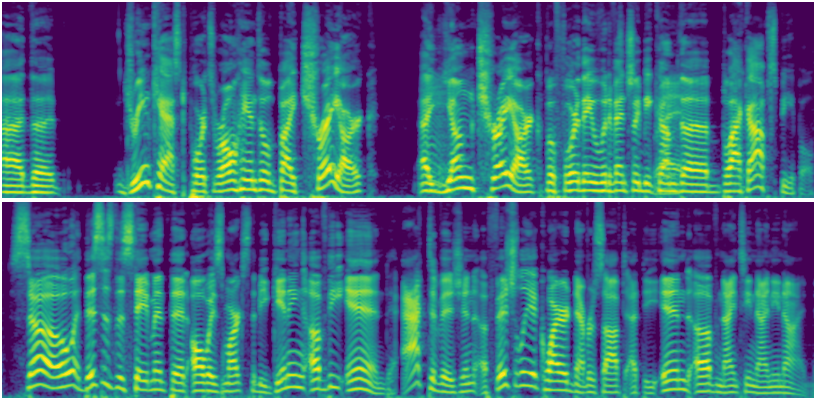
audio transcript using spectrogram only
uh, the dreamcast ports were all handled by treyarch a young treyarch before they would eventually become Hmm. Right. the black ops people So, this is the statement that always marks the beginning of the end. Activision officially acquired Neversoft at the end of 1999.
